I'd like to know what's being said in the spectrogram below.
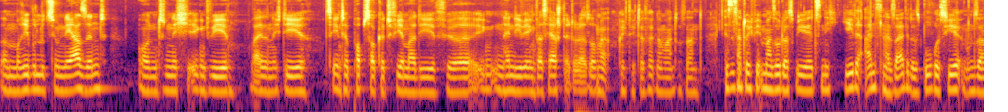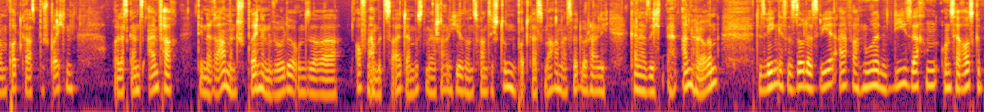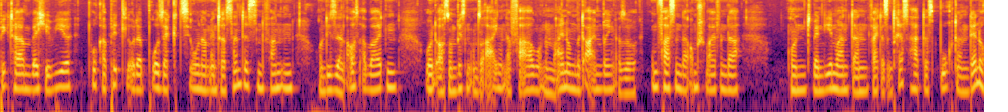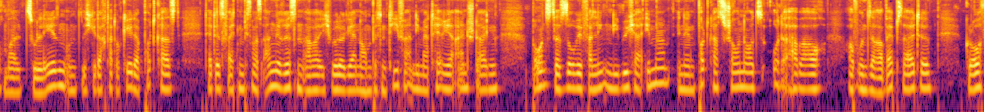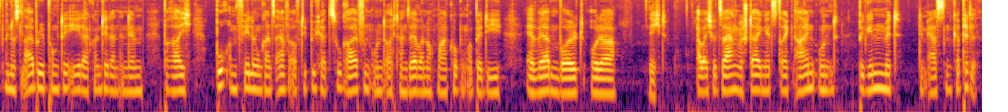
ähm, revolutionär sind und nicht irgendwie, weiß ich nicht, die zehnte Popsocket-Firma, die für irgendein Handy irgendwas herstellt oder so. Ja, richtig, das wird nochmal interessant. Es ist natürlich wie immer so, dass wir jetzt nicht jede einzelne Seite des Buches hier in unserem Podcast besprechen, weil das ganz einfach den Rahmen sprengen würde unserer Aufnahmezeit, da müssten wir wahrscheinlich hier so einen 20-Stunden-Podcast machen. Das wird wahrscheinlich keiner sich äh, anhören. Deswegen ist es so, dass wir einfach nur die Sachen uns herausgepickt haben, welche wir pro Kapitel oder pro Sektion am interessantesten fanden und diese dann ausarbeiten und auch so ein bisschen unsere eigenen Erfahrungen und Meinungen mit einbringen, also umfassender, umschweifender und wenn jemand dann vielleicht das Interesse hat, das Buch dann dennoch mal zu lesen und sich gedacht hat, okay, der Podcast, der hat jetzt vielleicht ein bisschen was angerissen, aber ich würde gerne noch ein bisschen tiefer in die Materie einsteigen. Bei uns ist das so, wir verlinken die Bücher immer in den Podcast-Show Notes oder aber auch auf unserer Webseite growth-library.de. Da könnt ihr dann in dem Bereich Buchempfehlungen ganz einfach auf die Bücher zugreifen und euch dann selber nochmal gucken, ob ihr die erwerben wollt oder nicht. Aber ich würde sagen, wir steigen jetzt direkt ein und beginnen mit dem ersten Kapitel.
